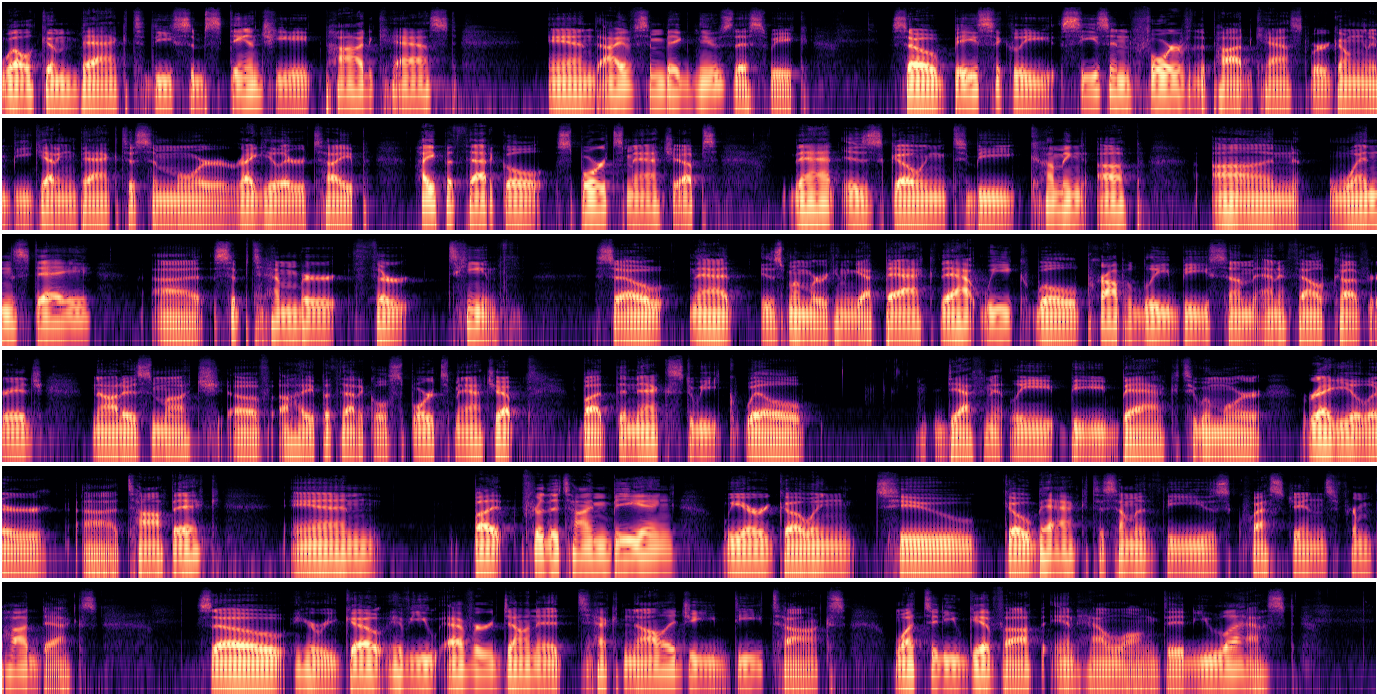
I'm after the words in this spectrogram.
Welcome back to the Substantiate podcast. And I have some big news this week. So, basically, season four of the podcast, we're going to be getting back to some more regular type hypothetical sports matchups. That is going to be coming up on Wednesday, uh, September 13th. So that is when we're going to get back. That week will probably be some NFL coverage, not as much of a hypothetical sports matchup, but the next week will definitely be back to a more regular uh, topic. And but for the time being, we are going to go back to some of these questions from Poddex. So here we go. Have you ever done a technology detox? What did you give up and how long did you last?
